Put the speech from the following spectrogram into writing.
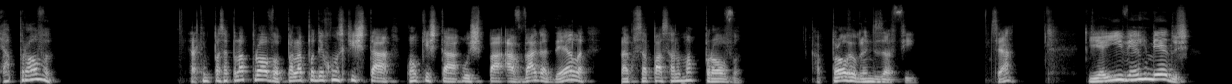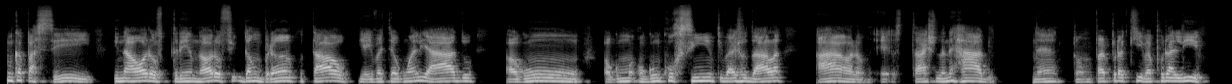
É a prova. Ela tem que passar pela prova. Para ela poder conquistar, conquistar o spa, a vaga dela, ela precisa passar numa prova. A prova é o grande desafio. Certo? E aí vem os medos. Nunca passei, e na hora eu tremo, na hora eu fico, dá um branco tal, e aí vai ter algum aliado, algum, algum, algum cursinho que vai ajudá-la a, olha, está estudando errado, né? Então vai por aqui, vai por ali,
